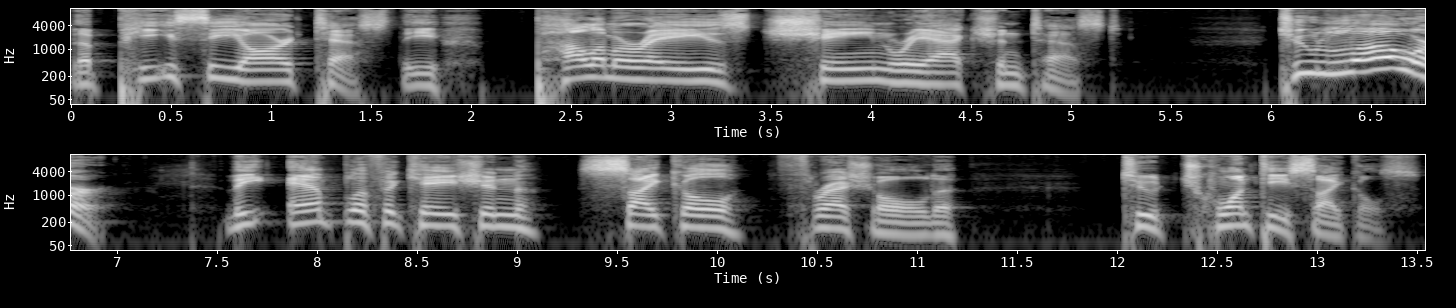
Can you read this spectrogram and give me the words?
the PCR test, the polymerase chain reaction test, to lower the amplification cycle threshold to 20 cycles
